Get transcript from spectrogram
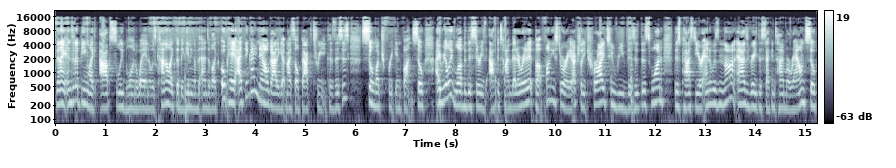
Then I ended up being like absolutely blown away. And it was kind of like the beginning of the end of like, okay, I think I now got to get myself back to reading because this is so much freaking fun. So I really loved this series at the time that I read it. But funny story, I actually tried to revisit this one this past year and it was not as great the second time around. So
